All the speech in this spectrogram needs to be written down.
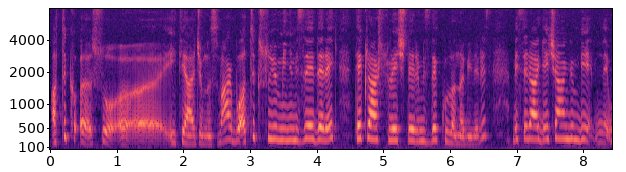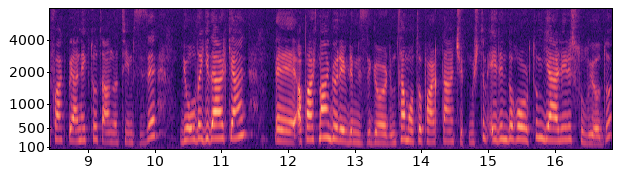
atık e, su e, ihtiyacımız var. Bu atık suyu minimize ederek tekrar süreçlerimizde kullanabiliriz. Mesela geçen gün bir e, ufak bir anekdot anlatayım size. Yolda giderken e, apartman görevlimizi gördüm. Tam otoparktan çıkmıştım. Elinde hortum yerleri suluyordu.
